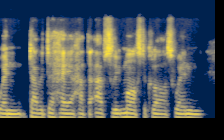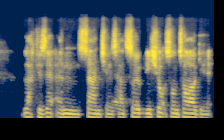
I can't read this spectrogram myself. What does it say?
when David De Gea had the absolute masterclass when Lacazette and Sanchez had so many shots on target,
